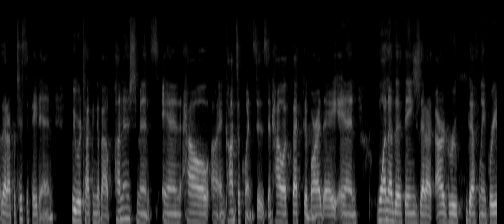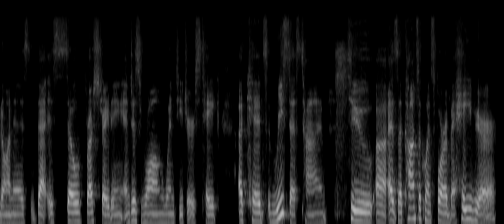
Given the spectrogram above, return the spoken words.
that I participate in, we were talking about punishments and how uh, and consequences and how effective mm-hmm. are they. And one of the things that our group definitely agreed on is that is so frustrating and just wrong when teachers take a kid's recess time to uh, as a consequence for a behavior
